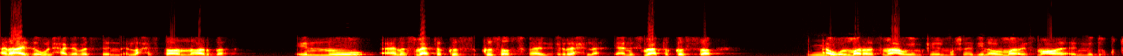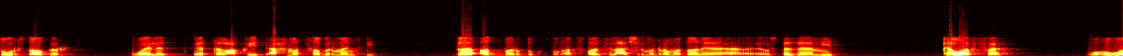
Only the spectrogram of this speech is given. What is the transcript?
أنا عايز أقول حاجة بس إن لاحظتها النهارده إنه أنا سمعت قص قصص في هذه الرحلة. يعني سمعت قصة أول مرة أسمعها ويمكن المشاهدين أول مرة يسمعوها إن دكتور صابر والد سيادة العقيد أحمد صابر منسي ده أكبر دكتور أطفال في العاشر من رمضان يا أستاذة لميس. توفى وهو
